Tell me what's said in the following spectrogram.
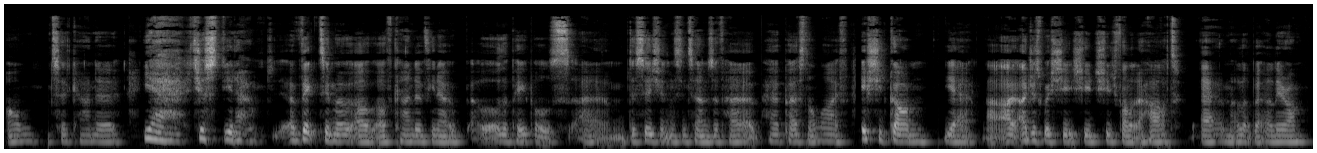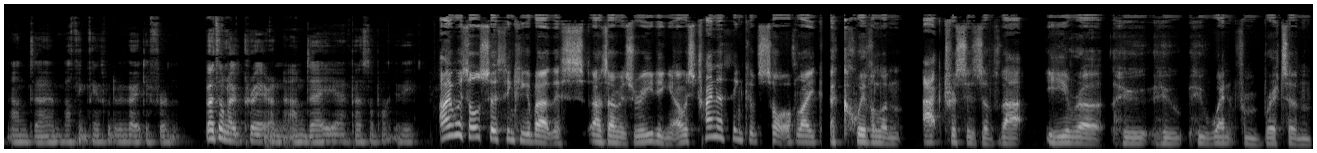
on to kind of yeah just you know a victim of, of, of kind of you know other people's um decisions in terms of her her personal life. If she'd gone yeah i, I just wish she, she'd she'd followed her heart um a little bit earlier on and um, i think things would have been very different both on a career and, and a uh, personal point of view I was also thinking about this as I was reading it. I was trying to think of sort of like equivalent actresses of that era who who who went from Britain,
